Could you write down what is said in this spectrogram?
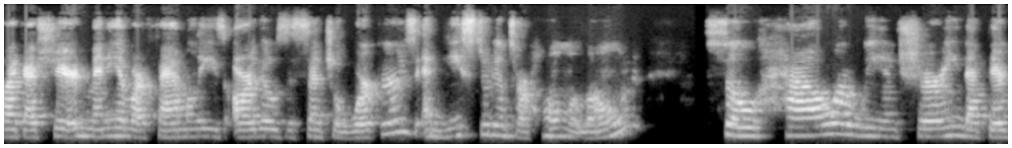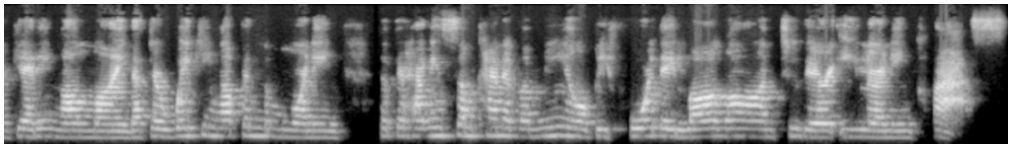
like i shared many of our families are those essential workers and these students are home alone so how are we ensuring that they're getting online that they're waking up in the morning that they're having some kind of a meal before they log on to their e-learning class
